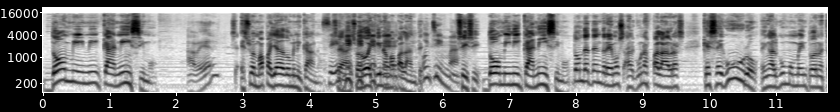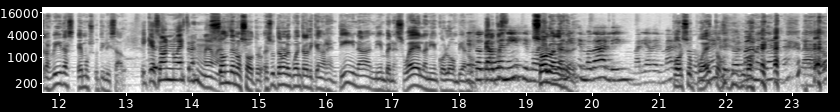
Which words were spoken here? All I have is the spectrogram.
dominicanísimo. A ver. Eso es más para allá de dominicano. Sí. O sea, eso es dos esquinas más para adelante. Un chisma. Sí, sí, dominicanísimo, donde tendremos algunas palabras que seguro en algún momento de nuestras vidas hemos utilizado. Y que son nuestras nada más. Son de nosotros. Eso usted no lo encuentra ni que en Argentina, ni en Venezuela, ni en Colombia, no. Eso está Pero tú- buenísimo. solo eso está en buenísimo, Darling. María del Mar. Por supuesto. Yana, claro.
